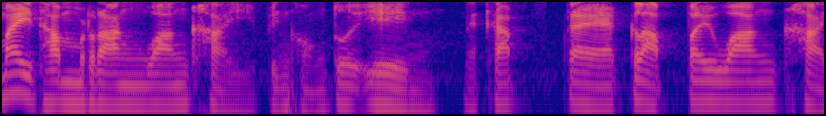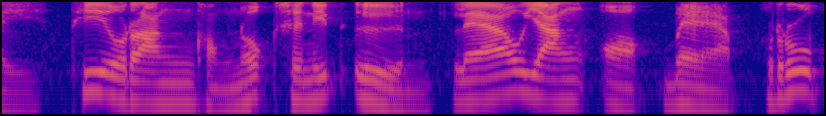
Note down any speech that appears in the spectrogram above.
ไม่ทำรังวางไข่เป็นของตัวเองนะครับ แต่กลับไปวางไข่ที่รังของนกชนิดอื่น แล้วยังออกแบบรูป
